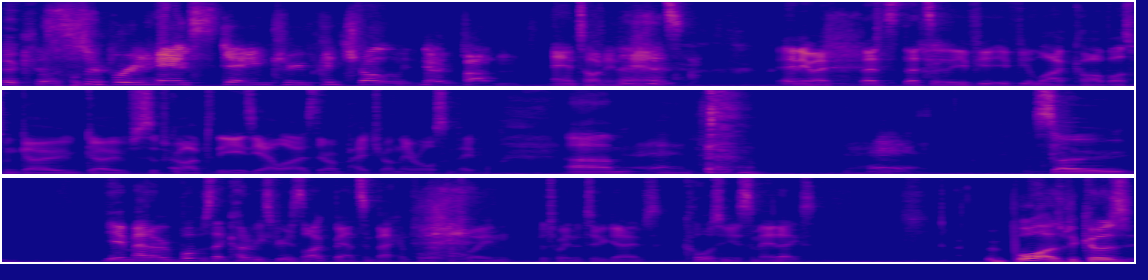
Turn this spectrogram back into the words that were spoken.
of The course, super enhanced GameCube controller with no button. Anton in hands. Anyway, that's that's a, if you if you like Kyle Bosman, go go subscribe to the Easy Allies. They're on Patreon. They're awesome people. Um, And, and So, yeah, Matto, what was that kind of experience like bouncing back and forth between between the two games, causing you some headaches? It was because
